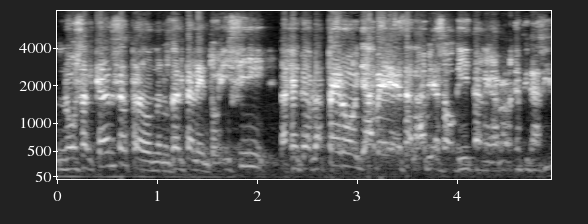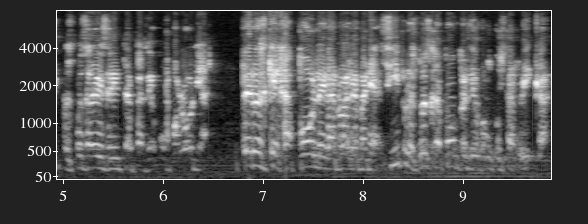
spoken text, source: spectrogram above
Nos alcanza para donde nos da el talento. Y sí, la gente habla, pero ya ves, Arabia Saudita le ganó a Argentina. Sí, después Arabia Saudita perdió con Polonia pero es que Japón le ganó a Alemania. Sí, pero después Japón perdió con Costa Rica.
